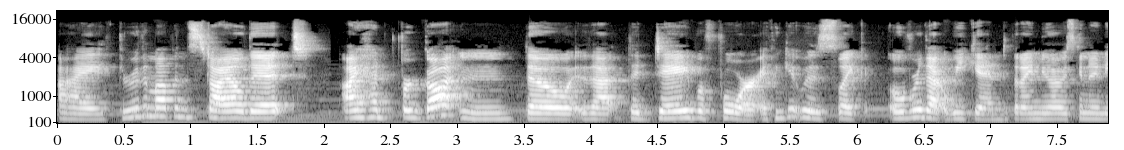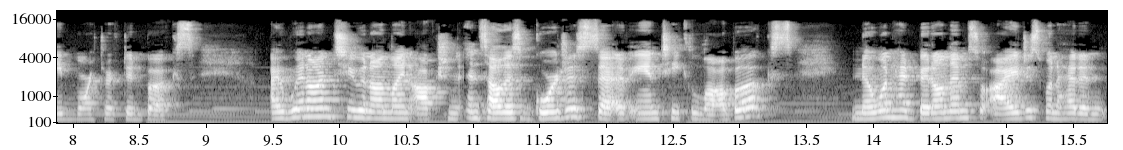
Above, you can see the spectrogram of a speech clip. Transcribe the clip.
I threw them up and styled it. I had forgotten though that the day before, I think it was like over that weekend that I knew I was gonna need more thrifted books. I went on to an online auction and saw this gorgeous set of antique law books. No one had bid on them, so I just went ahead and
